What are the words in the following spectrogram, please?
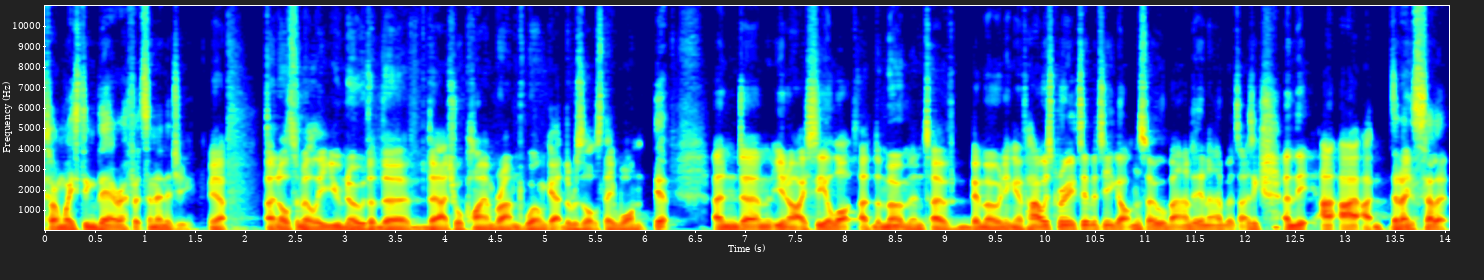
So I'm wasting their efforts and energy. Yeah. And ultimately, you know that the, the actual client brand won't get the results they want. Yep. And, um, you know, I see a lot at the moment of bemoaning of how has creativity gotten so bad in advertising? And the, I, I, I, They don't sell it.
